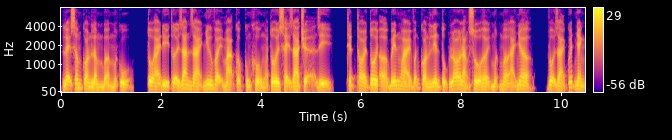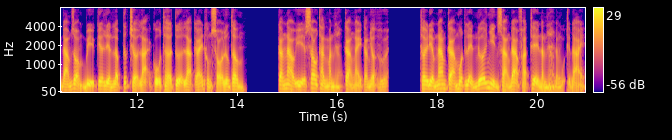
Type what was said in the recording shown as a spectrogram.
lệ sâm còn lầm bẩm một cụ, tôi ái đỉ thời gian dài như vậy mà cộc cùng khổ ngoài tôi xảy ra chuyện gì, thiệt thòi tôi ở bên ngoài vẫn còn liên tục lo lắng sổ hời một mờ ái nhờ, vội giải quyết nhanh đám giỏm bị kia liền lập tức trở lại cổ thở tựa là cái khổng sò lương tâm. Càng nào ý sau thằng mằn càng ngày càng nhợ hứa. Thời điểm nam cả một lện nữa nhìn sảng đạ phạt thể nằn đằng thiệp đái.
